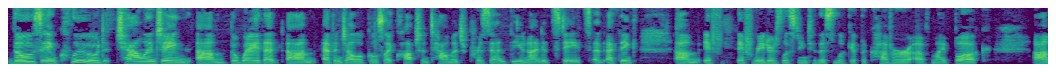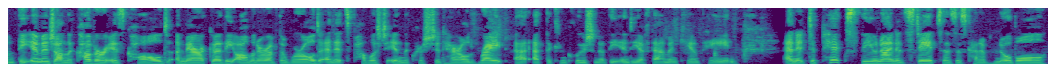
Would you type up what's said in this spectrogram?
those include challenging um, the way that um, evangelicals like Klopsch and Talmage present the United States. I, I think um, if, if readers listening to this look at the cover of my book, um, the image on the cover is called America, the Almoner of the World, and it's published in the Christian Herald right at, at the conclusion of the India famine campaign. And it depicts the United States as this kind of noble,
